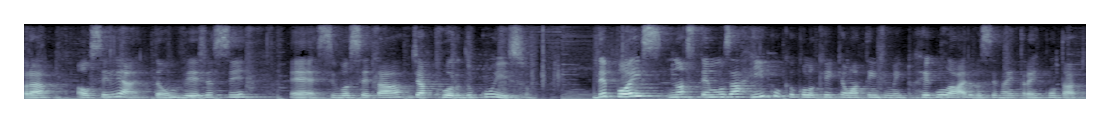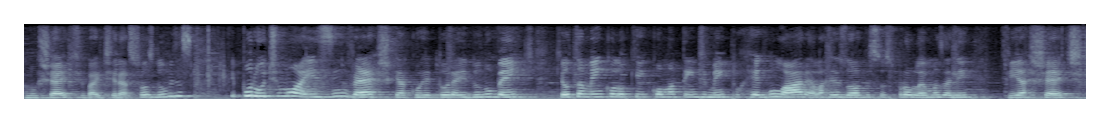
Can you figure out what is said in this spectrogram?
para auxiliar. Então, veja se é, se você está de acordo com isso. Depois nós temos a Rico, que eu coloquei que é um atendimento regular, você vai entrar em contato no chat, vai tirar suas dúvidas. E por último, a Easy Invest, que é a corretora aí do Nubank, que eu também coloquei como atendimento regular, ela resolve seus problemas ali via chat,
